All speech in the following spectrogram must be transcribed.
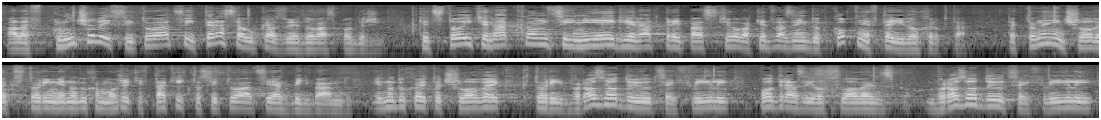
Ale v kľúčovej situácii teraz sa ukazuje, do vás podrží. Keď stojíte na konci niekde nad prepasťou a keď vás niekto kopne vtedy do chrbta, tak to není človek, s ktorým jednoducho môžete v takýchto situáciách byť bandu. Jednoducho je to človek, ktorý v rozhodujúcej chvíli podrazil Slovensko. V rozhodujúcej chvíli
